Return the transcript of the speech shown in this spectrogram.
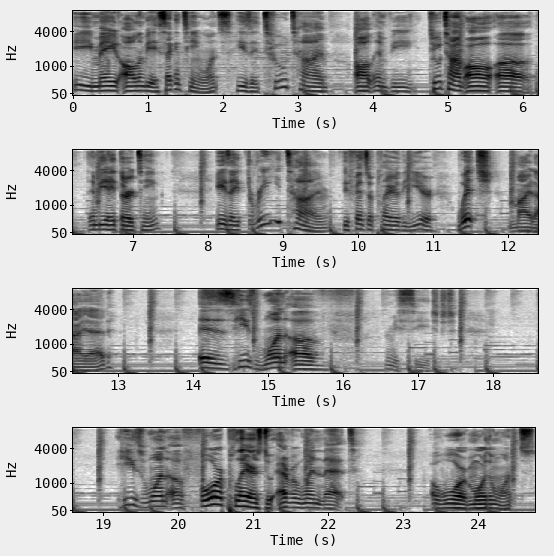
he made All NBA second team once. He's a two-time All MV, two-time All uh, NBA third team. He's a three-time Defensive Player of the Year, which might I add, is he's one of let me see. He's one of four players to ever win that award more than once,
